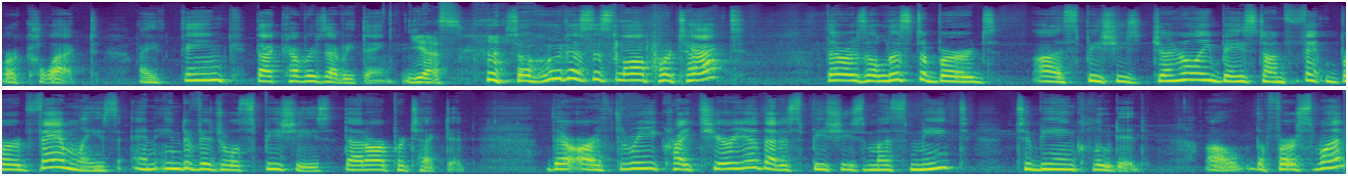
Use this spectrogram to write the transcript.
or collect. I think that covers everything. Yes. so, who does this law protect? There is a list of birds uh, species generally based on fa- bird families and individual species that are protected. There are three criteria that a species must meet to be included. Uh, the first one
